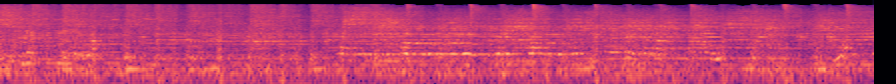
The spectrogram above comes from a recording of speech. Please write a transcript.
you.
